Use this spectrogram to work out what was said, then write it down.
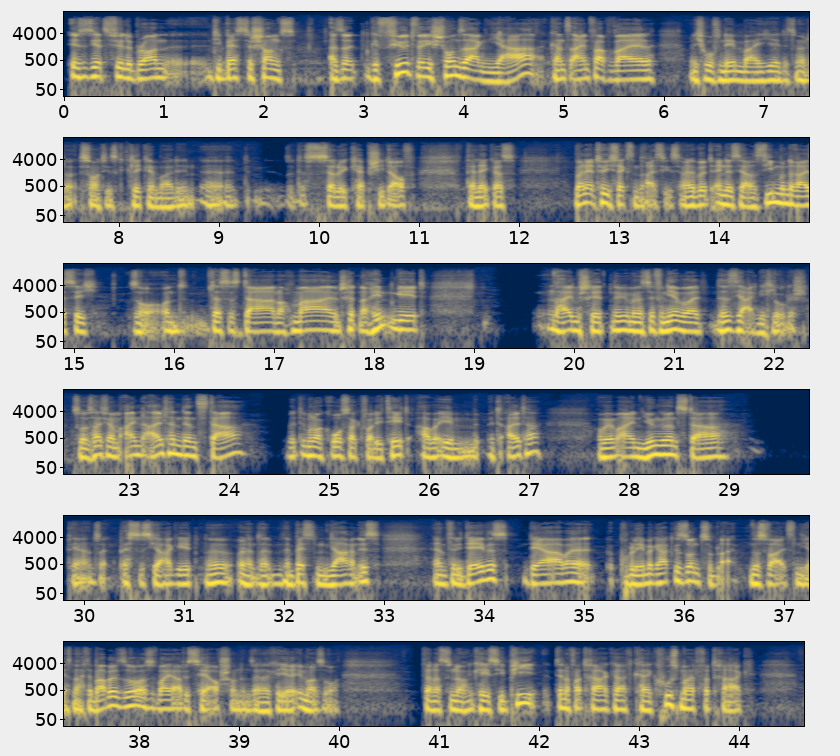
ist es jetzt für LeBron äh, die beste Chance? Also gefühlt würde ich schon sagen, ja, ganz einfach, weil, und ich rufe nebenbei hier, das ist noch dieses Geklicke mal den, äh, das Salary Cap Sheet auf der Lakers, weil er natürlich 36 ist. Er wird Ende des Jahres 37, so, und dass es da nochmal einen Schritt nach hinten geht, einen halben Schritt, ne, wie man das definieren wollte, das ist ja eigentlich logisch. So, das heißt, wir haben einen alternden Star mit immer noch großer Qualität, aber eben mit, mit Alter. Und wir haben einen jüngeren Star der an sein bestes Jahr geht, ne, oder in seinen besten Jahren ist, Anthony Davis, der aber Probleme gehabt, gesund zu bleiben. Das war jetzt nie erst nach der Bubble so, das war ja bisher auch schon in seiner Karriere immer so. Dann hast du noch einen KCP, der noch Vertrag hat, Kai Kusma hat Vertrag,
